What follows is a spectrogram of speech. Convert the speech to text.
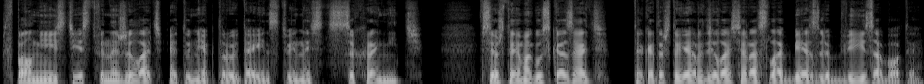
вполне естественно желать эту некоторую таинственность сохранить. Все, что я могу сказать, так это что я родилась и росла без любви и заботы.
